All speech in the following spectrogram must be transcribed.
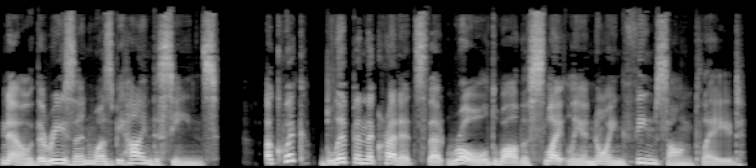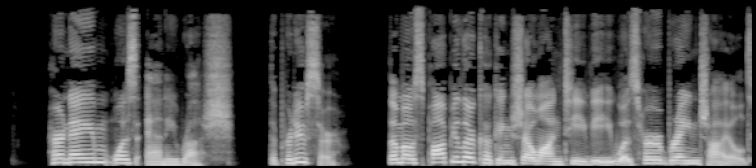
No, the reason was behind the scenes. A quick blip in the credits that rolled while the slightly annoying theme song played. Her name was Annie Rush, the producer. The most popular cooking show on TV was her brainchild,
